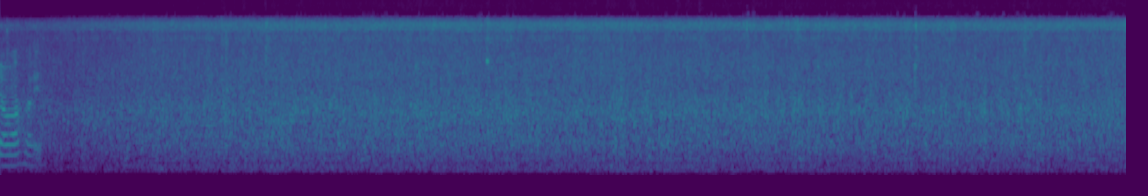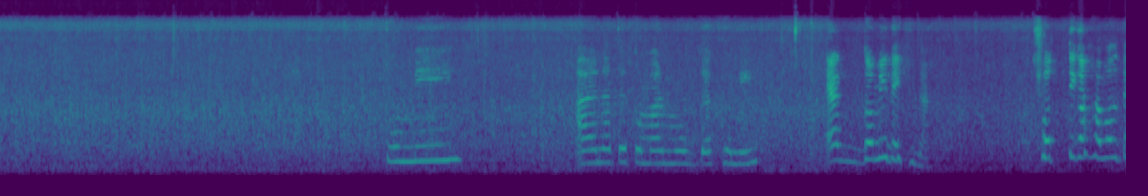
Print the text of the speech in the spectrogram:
যাওয়া হয়। তুমি আয়নাতে তোমার মুখ দেখনি? একদমই দেখি না। সত্যি কথা বলতে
